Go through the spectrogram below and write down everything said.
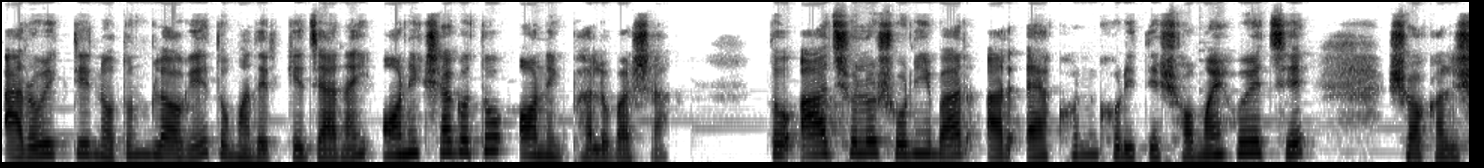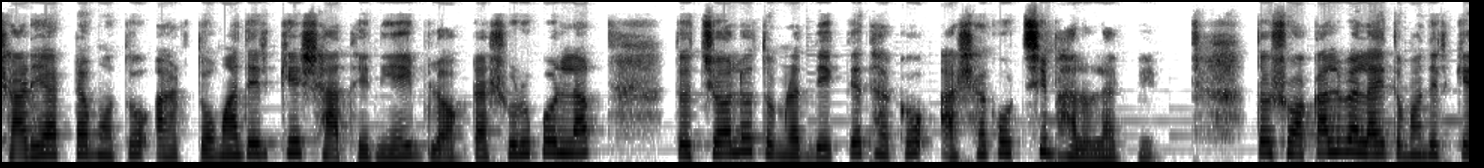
আরও একটি নতুন ব্লগে তোমাদেরকে জানাই অনেক স্বাগত, অনেক ভালোবাসা। তো আজ হলো শনিবার আর এখন ঘড়িতে সময় হয়েছে সকাল সাড়ে আটটা মতো আর তোমাদেরকে সাথে নিয়েই ব্লগটা শুরু করলাম। তো চলো তোমরা দেখতে থাকো, আশা করছি ভালো লাগবে। তো সকালবেলায় তোমাদেরকে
